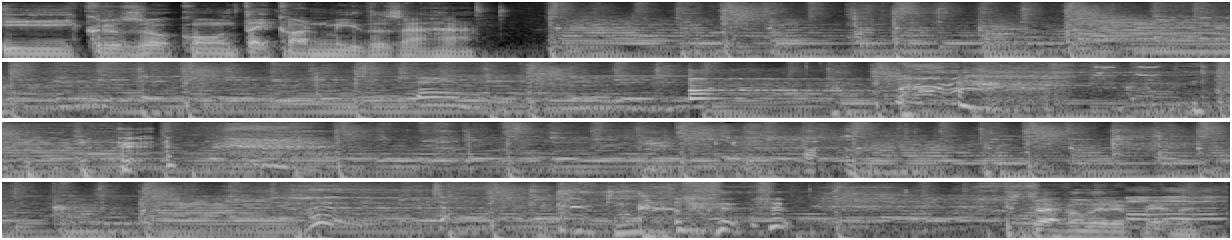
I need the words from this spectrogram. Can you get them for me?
e cruzou com o Take On Me dos Zaha. Vai valer a pena.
